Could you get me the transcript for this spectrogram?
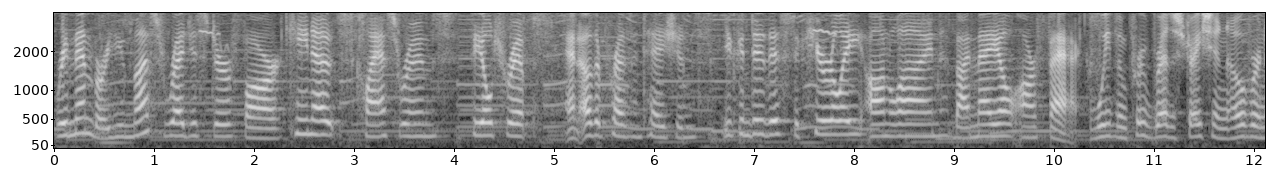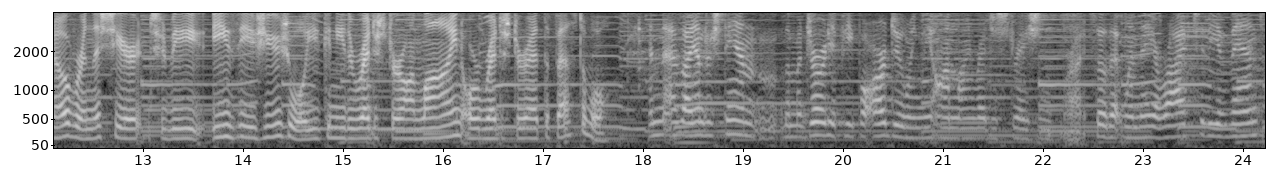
Remember, you must register for keynotes, classrooms, field trips, and other presentations. You can do this securely online, by mail, or fax. We've improved registration over and over, and this year it should be easy as usual. You can either register online or register at the festival. And as I understand, the majority of people are doing the online registration. Right. So that when they arrive to the event,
